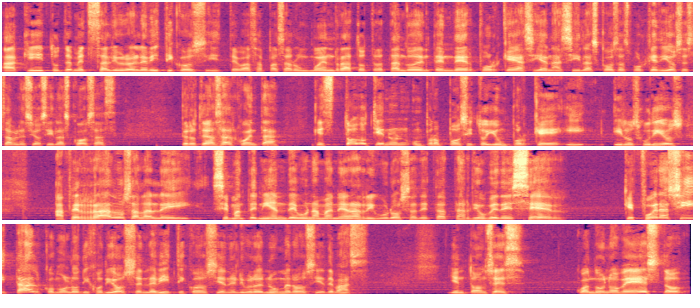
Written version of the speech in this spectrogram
Aquí tú te metes al libro de Levíticos y te vas a pasar un buen rato tratando de entender por qué hacían así las cosas, por qué Dios estableció así las cosas. Pero te vas a dar cuenta que todo tiene un, propósito y un porqué y, los judíos aferrados a la ley se mantenían de una manera rigurosa de tratar de obedecer que fuera así tal como lo dijo Dios en Levíticos y en el libro de números y demás. Y entonces, cuando uno ve esto,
